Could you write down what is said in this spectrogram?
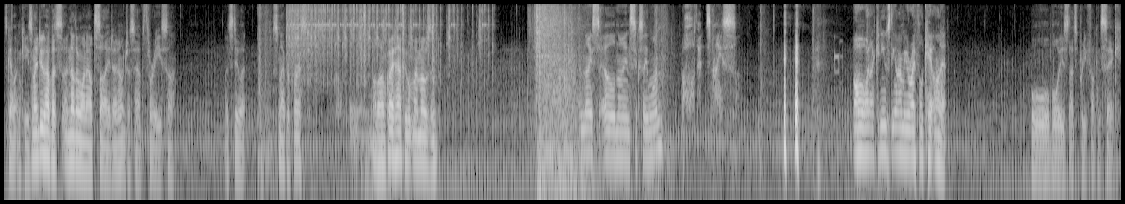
skeleton keys. And I do have a, another one outside. I don't just have three, so... Let's do it. Sniper first. Although I'm quite happy with my Mosin. A nice L96A1. Oh, that's nice. Oh, and I can use the army rifle kit on it. Oh, boys, that's pretty fucking sick.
